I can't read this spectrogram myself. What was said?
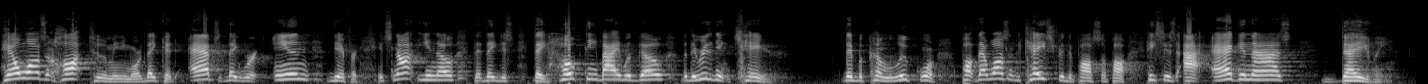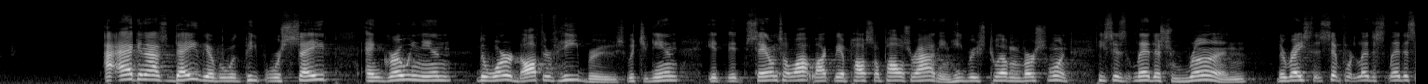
Hell wasn't hot to them anymore. They could abs- they were indifferent. It's not, you know, that they just they hoped anybody would go, but they really didn't care. They become lukewarm. Paul, that wasn't the case for the Apostle Paul. He says, I agonized daily. I agonized daily over whether people were saved and growing in the Word, the author of Hebrews, which again, it, it sounds a lot like the Apostle Paul's writing. Hebrews 12 and verse 1. He says, Let us run the race that's set forth. Let us, let us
